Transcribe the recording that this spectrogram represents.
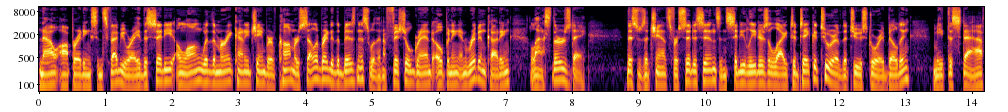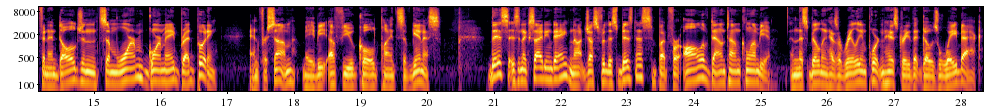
Now operating since February, the city, along with the Maury County Chamber of Commerce, celebrated the business with an official grand opening and ribbon cutting last Thursday. This was a chance for citizens and city leaders alike to take a tour of the two story building, meet the staff, and indulge in some warm gourmet bread pudding. And for some, maybe a few cold pints of Guinness. This is an exciting day, not just for this business, but for all of downtown Columbia. And this building has a really important history that goes way back,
